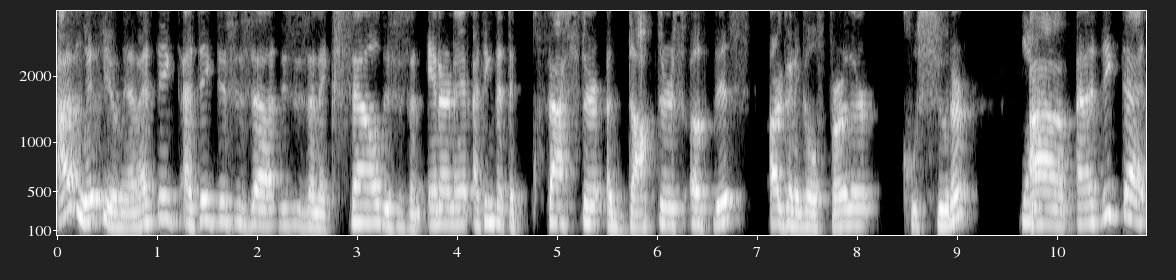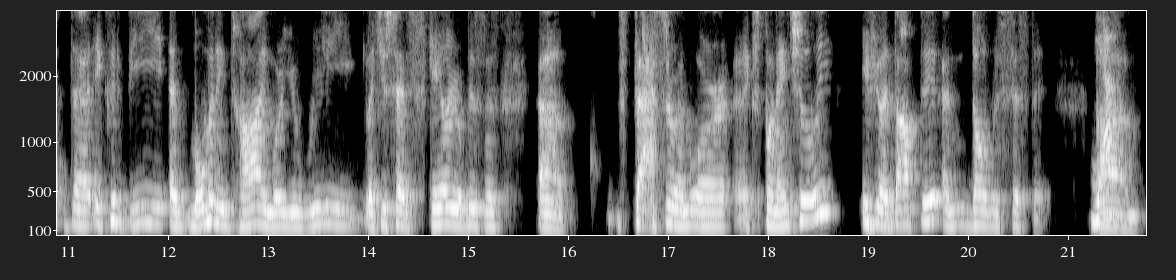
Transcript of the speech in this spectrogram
I'm with you, man. I think I think this is uh this is an Excel, this is an internet. I think that the faster adopters of this are going to go further sooner. Yeah. Um, and I think that that it could be a moment in time where you really, like you said, scale your business uh, faster and more exponentially if you adopt it and don't resist it. Yeah. Um,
